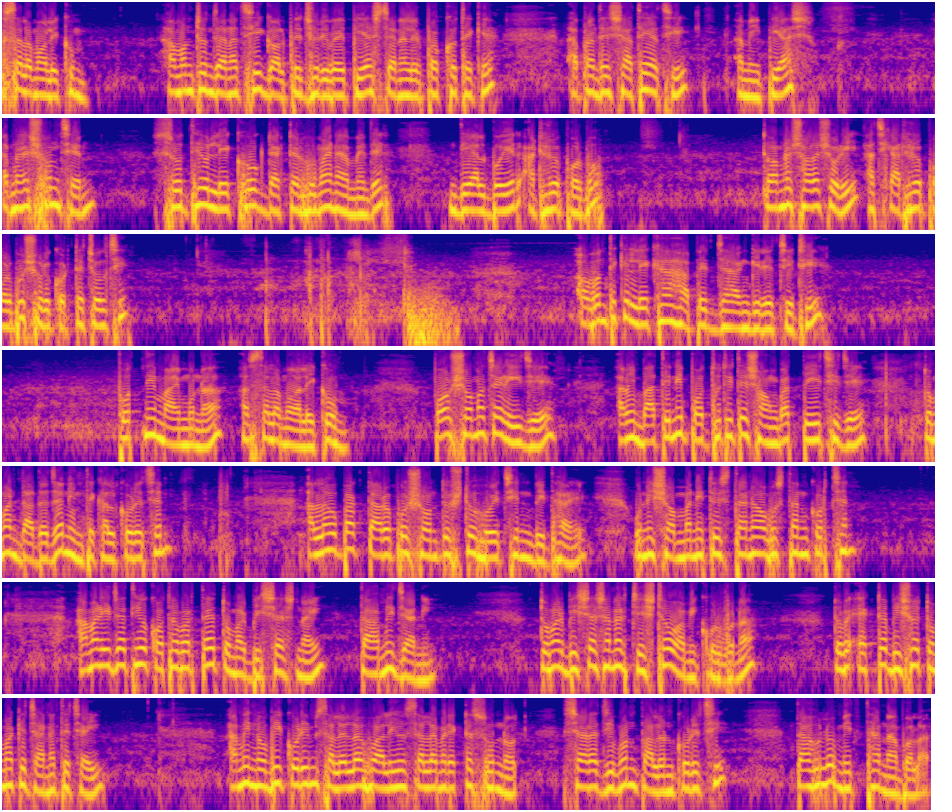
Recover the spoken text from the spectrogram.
আসসালামু আলাইকুম। আমন্ত্রণ জানাচ্ছি গল্পের ঝুরি বাই পিয়াস চ্যানেলের পক্ষ থেকে। আপনাদের সাথে আছি আমি পিয়াস। আপনারা শুনছেন শ্রদ্ধেয় লেখক ডাক্তার হুমায়ুন আহমেদের দেয়াল বইয়ের আঠেরো পর্ব। তো আমরা সরাসরি আজকে আঠেরো পর্ব শুরু করতে চলছি। অবন্তীকে লেখা হাফেজ জাহাঙ্গীরের চিঠি। পত্নী মাইমুনা, আসসালামু আলাইকুম। পর সমাচার এই যে, আমি বাতিনি পদ্ধতিতে সংবাদ পেয়েছি যে, তোমার দাদাজান ইন্তেকাল করেছেন। আল্লাহ পাক তার ওপর সন্তুষ্ট হয়েছেন বিধায় উনি সম্মানিত স্থানে অবস্থান করছেন। আমার এই জাতীয় কথাবার্তায় তোমার বিশ্বাস নাই, তা আমি জানি। তোমার বিশ্বাস আনার চেষ্টাও আমি করব না। তবে একটা বিষয় তোমাকে জানাতে চাই আমি নবী করিম সাল্লাহ আলহিহসাল্লামের একটা সুন্নত সারা জীবন পালন করেছি, তা হলো মিথ্যা না বলা।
